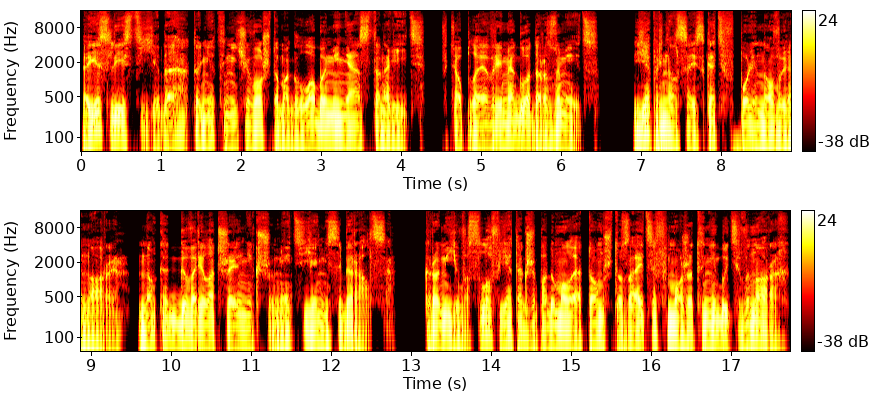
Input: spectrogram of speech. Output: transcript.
А если есть еда, то нет ничего, что могло бы меня остановить. В теплое время года, разумеется. Я принялся искать в поле новые норы, но, как говорил отшельник, шуметь я не собирался. Кроме его слов, я также подумал и о том, что Зайцев может не быть в норах,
